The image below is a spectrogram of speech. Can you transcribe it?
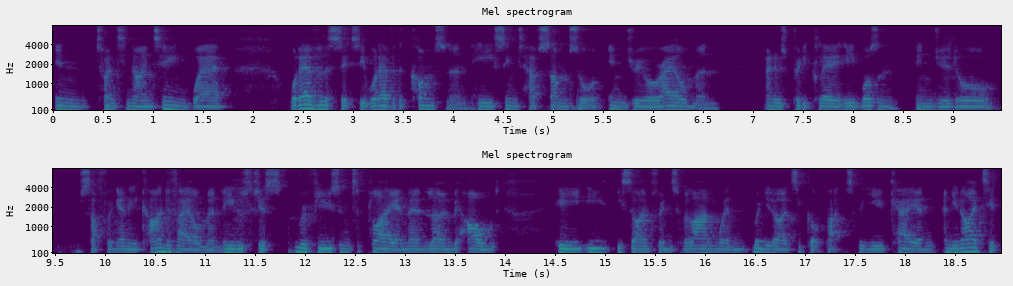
in 2019, where whatever the city, whatever the continent, he seemed to have some sort of injury or ailment, and it was pretty clear he wasn't injured or suffering any kind of ailment. He was just refusing to play, and then lo and behold, he he, he signed for Inter Milan when when United got back to the UK, and, and United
